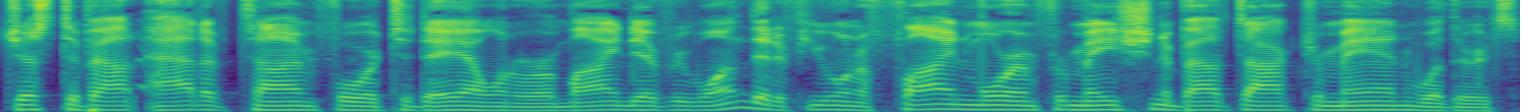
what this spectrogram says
just about out of time for today. I want to remind everyone that if you want to find more information about Dr. Mann, whether it's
